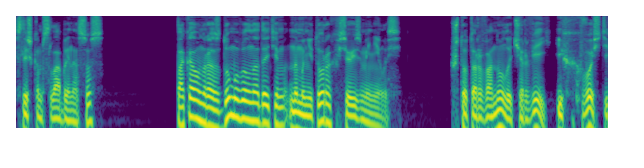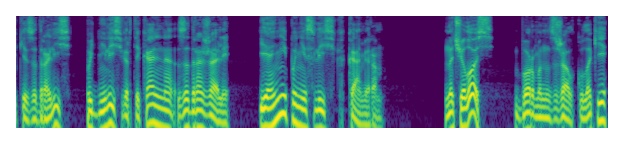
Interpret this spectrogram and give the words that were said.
Слишком слабый насос? Пока он раздумывал над этим, на мониторах все изменилось. Что-то рвануло червей, их хвостики задрались, поднялись вертикально, задрожали, и они понеслись к камерам. «Началось!» Борман сжал кулаки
